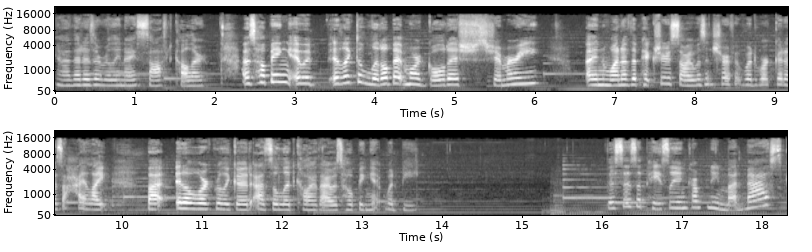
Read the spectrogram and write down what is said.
Yeah, that is a really nice soft color. I was hoping it would, it looked a little bit more goldish shimmery in one of the pictures, so I wasn't sure if it would work good as a highlight, but it'll work really good as the lid color that I was hoping it would be. This is a Paisley & Company mud mask.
